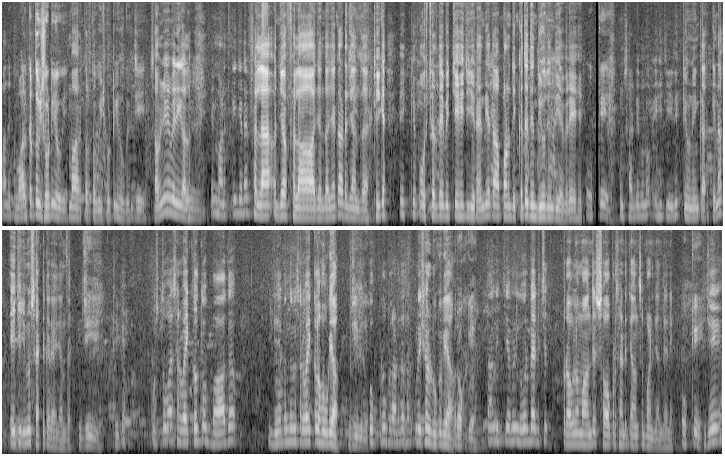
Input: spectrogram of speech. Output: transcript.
ਆ ਦੇਖੋ। ਮਾਰਕਰ ਤੋਂ ਵੀ ਛੋਟੀ ਹੋ ਗਈ। ਮਾਰਕਰ ਤੋਂ ਵੀ ਛੋਟੀ ਹੋ ਗਈ। ਜੀ। ਸਮਝ ਗਏ ਮੇਰੀ ਗੱਲ? ਇਹ ਮਣ ਕੇ ਜਿਹੜਾ ਫਲਾ ਜਾਂ ਫਲਾ ਆ ਜਾਂਦਾ ਜਾਂ ਘਟ ਜਾਂਦਾ ਹੈ, ਠੀਕ ਹੈ? ਇੱਕ ਪੋਸਚਰ ਦੇ ਵਿੱਚ ਇਹ ਚੀਜ਼ ਰਹਿੰਦੀ ਹੈ ਤਾਂ ਆਪਾਂ ਨੂੰ ਦਿੱਕਤ ਦਿੰਦੀ ਹੋ ਦਿੰਦੀ ਹੈ ਵੀਰੇ ਇਹ। ਓਕੇ ਹੁਣ ਸਾਡੇ ਵੱਲੋਂ ਇਹ ਚੀਜ਼ ਦੀ ਟਿਊਨਿੰਗ ਕਰਕੇ ਨਾ ਇਹ ਚੀਜ਼ ਨੂੰ ਸੈੱਟ ਕਰਿਆ ਜਾਂਦਾ ਹੈ, ਜੀ। ਠੀਕ ਹੈ? ਉਸ ਤੋਂ ਬਾਅਦ ਸਰਵਾਈਕਲ ਤੋਂ ਬਾਅਦ ਜੇ ਬੰਦੇ ਨੂੰ ਸਰਵਾਈਕਲ ਹੋ ਗਿਆ ਜੀ ਵੀਰੇ। ਉੱਪਰੋਂ ਬਲੱਡ ਦਾ ਸਰਕੂਲੇਸ਼ਨ ਰੁਕ ਗਿਆ ਰੁਕ ਗਿਆ। ਤਾਂ ਨੀਚੇ ਆਪਣੀ ਲੋਅਰ ਬੈਕ 'ਚ ਪ੍ਰੋਬਲਮ ਆਉਣ ਦੇ 100% ਚਾਂਸ ਬਣ ਜਾਂਦੇ ਨੇ। ਓਕੇ। ਜੇ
